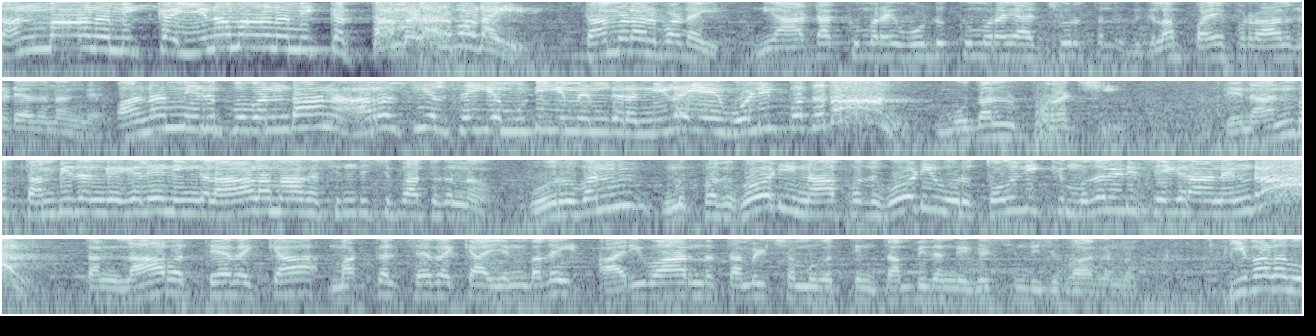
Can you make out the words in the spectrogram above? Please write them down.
தன்மான மிக்க இனமான மிக்க தமிழர் படை. தமிழர் படை நீ அடக்குமுறை ஒடுக்குமுறை அச்சுறுத்தல் இதுக்கெல்லாம் பயப்படுற ஆள் கிடையாது நாங்க. பணம் இருப்பவன் தான் அரசியல் செய்ய முடியும் என்கிற நிலையை ஒழிப்பதுதான் முதல் புரட்சி. என் அன்பு தம்பி தங்கைகளே நீங்கள் ஆழமாக சிந்திச்சு பார்த்துக்கணும். ஒருவன் முப்பது கோடி நாற்பது கோடி ஒரு தொகுதிக்கு முதலீடு செய்கிறான் என்றால் தன் லாப தேவைக்கா மக்கள் சேவைக்கா என்பதை அறிவார்ந்த தமிழ் சமூகத்தின் தம்பி தங்கைகள் சிந்திச்சு பார்க்கணும். இவ்வளவு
